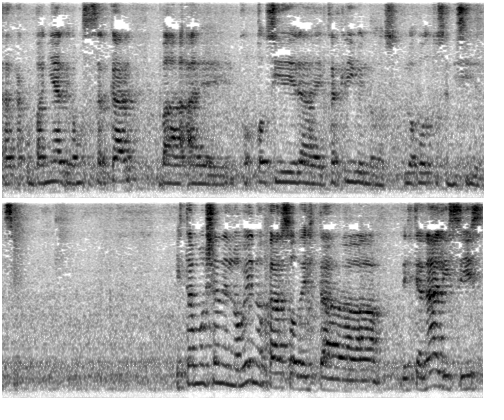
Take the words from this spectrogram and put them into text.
a acompañar, que vamos a acercar, va a, eh, considera, eh, transcribe los, los votos en disidencia. Estamos ya en el noveno caso de, esta, de este análisis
